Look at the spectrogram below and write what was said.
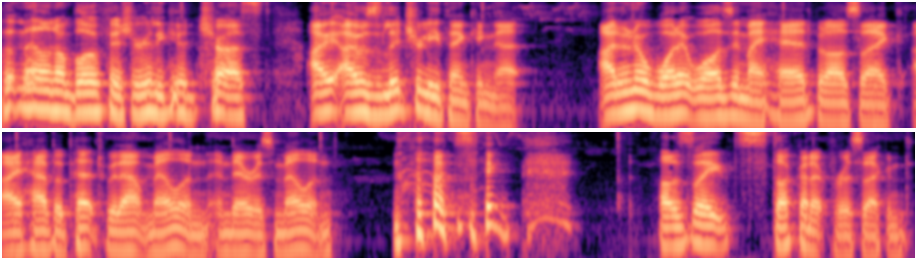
But melon on blowfish really good. Trust. I I was literally thinking that. I don't know what it was in my head, but I was like, I have a pet without melon, and there is melon. I was like, I was like stuck on it for a second.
